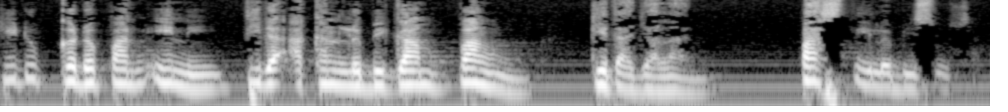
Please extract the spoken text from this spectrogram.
hidup ke depan ini tidak akan lebih gampang kita jalani. Pasti lebih susah.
